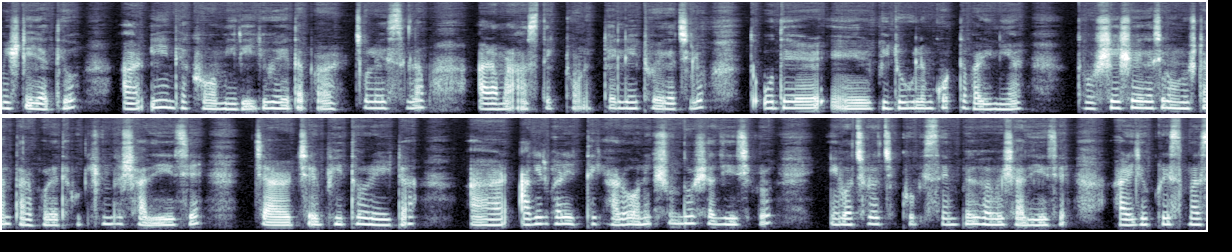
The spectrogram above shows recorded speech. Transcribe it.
মিষ্টি জাতীয়। আর এই দেখো আমি রেডি হয়ে তারপর চলে এসেছিলাম। আর আমার আসতে একটু অনেকটাই লেট হয়ে গেছিল। তো ওদের ভিডিওগুলো আমি করতে পারিনি আর। তো শেষ হয়ে গেছিল অনুষ্ঠান, তারপরে দেখো কি সুন্দর সাজিয়েছে চার্চের ভিতরে এইটা আর আগের বাড়ির থেকে আরও অনেক সুন্দর সাজিয়েছিল। এবছর হচ্ছে খুবই সিম্পলভাবে সাজিয়েছে। আর এই যে ক্রিসমাস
